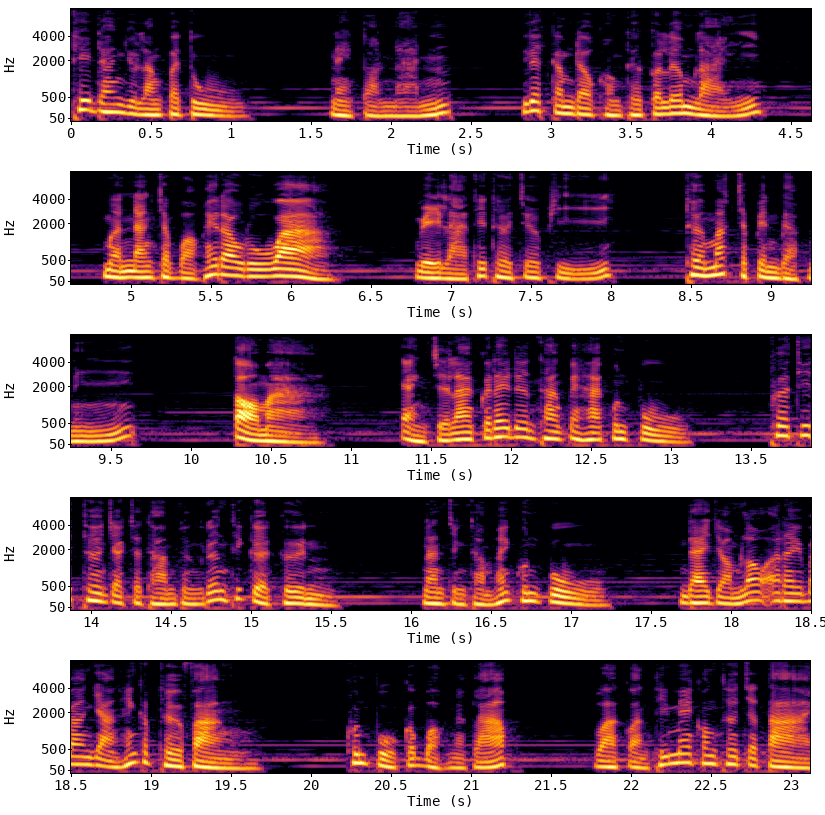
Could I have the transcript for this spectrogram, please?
ที่ดังอยู่หลังประตู ในตอนนั้นเลือดกำเดาของเธอก็เริ่มไหล เหมือนนางจะบอกให้เรารู้ว่า เวลาที่เธอเจอผี เธอมักจะเป็นแบบนี้ ต่อมา แองเจล่าก็ได้เดินทางไปหาคุณปู่ เพื่อที่เธออยากจะถามถึงเรื่องที่เกิดขึ้น นั่นจึงทำให้คุณปู่ได้ยอมเล่าอะไรบางอย่างให้กับเธอฟัง คุณปู่ก็บอกนะครับ ว่าก่อนที่แม่ของเธอจะตาย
